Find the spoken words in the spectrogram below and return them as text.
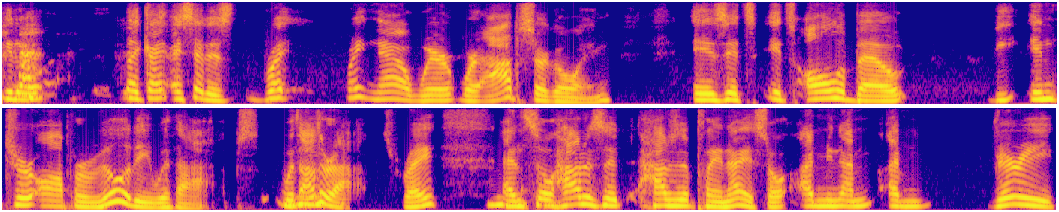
you know, like I, I said, is right right now where where apps are going, is it's it's all about the interoperability with apps with Mhm. other apps, right? Mhm. And so how does it how does it play nice? So I mean, I'm I'm very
